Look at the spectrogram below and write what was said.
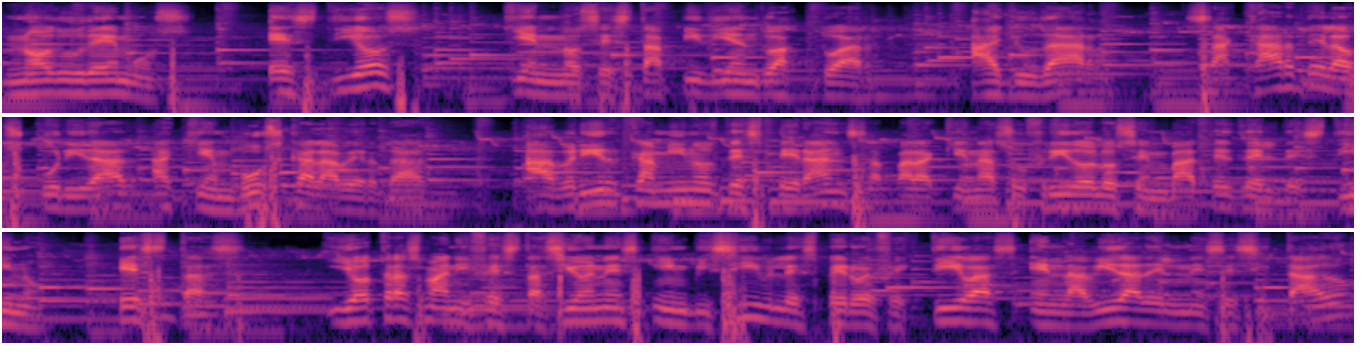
no dudemos. Es Dios quien nos está pidiendo actuar, ayudar, sacar de la oscuridad a quien busca la verdad, abrir caminos de esperanza para quien ha sufrido los embates del destino. Estas y otras manifestaciones invisibles pero efectivas en la vida del necesitado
